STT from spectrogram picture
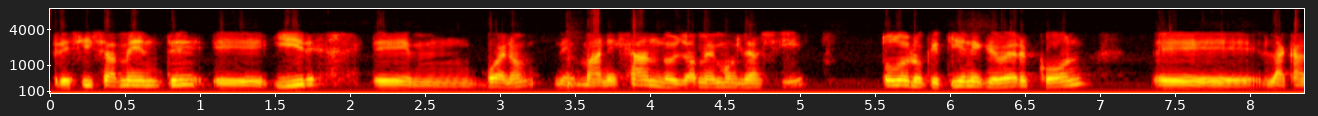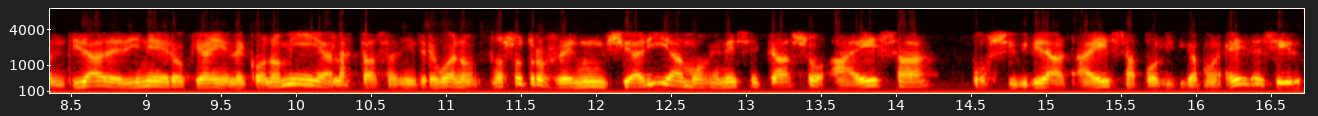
precisamente eh, ir, eh, bueno, manejando, llamémosle así, todo lo que tiene que ver con eh, la cantidad de dinero que hay en la economía, las tasas de interés. Bueno, nosotros renunciaríamos en ese caso a esa posibilidad, a esa política. Es decir,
